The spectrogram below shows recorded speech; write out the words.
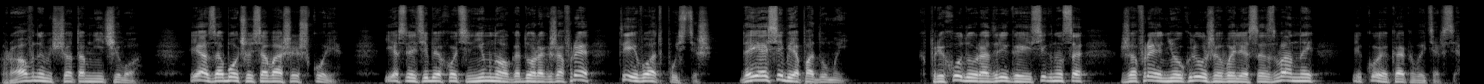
«Ровным счетом ничего. Я забочусь о вашей шкуре. Если тебе хоть немного дорог Жафре, ты его отпустишь. Да и о себе подумай». К приходу Родриго и Сигнуса Жафре неуклюже вылез из ванной и кое-как вытерся.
